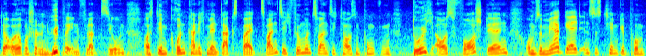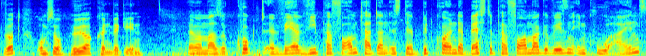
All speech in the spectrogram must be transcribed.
der Euro schon in Hyperinflation. Aus dem Grund kann ich mir einen DAX bei 20.000, 25.000 Punkten durchaus vorstellen. Umso mehr Geld ins System gepumpt wird, umso höher können wir gehen. Wenn man mal so guckt, äh, wer wie performt hat, dann ist der Bitcoin der beste Performer gewesen in Q1,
